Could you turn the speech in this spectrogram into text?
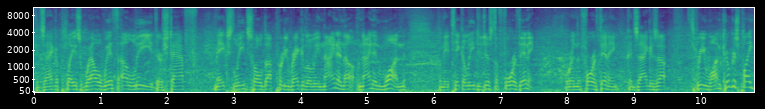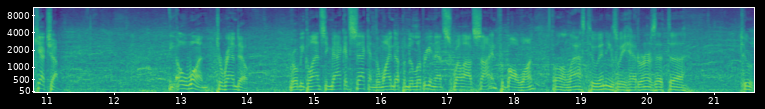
Gonzaga plays well with a lead. Their staff makes leads hold up pretty regularly, nine and up, nine and one, when they take a lead to just the fourth inning. We're in the fourth inning. Gonzaga's up three-one. Cougars playing catch-up. The 0-1 to Rando. Roby glancing back at second. The windup and delivery, and that's well outside for ball one. Well, in the last two innings, we had runners that uh, two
